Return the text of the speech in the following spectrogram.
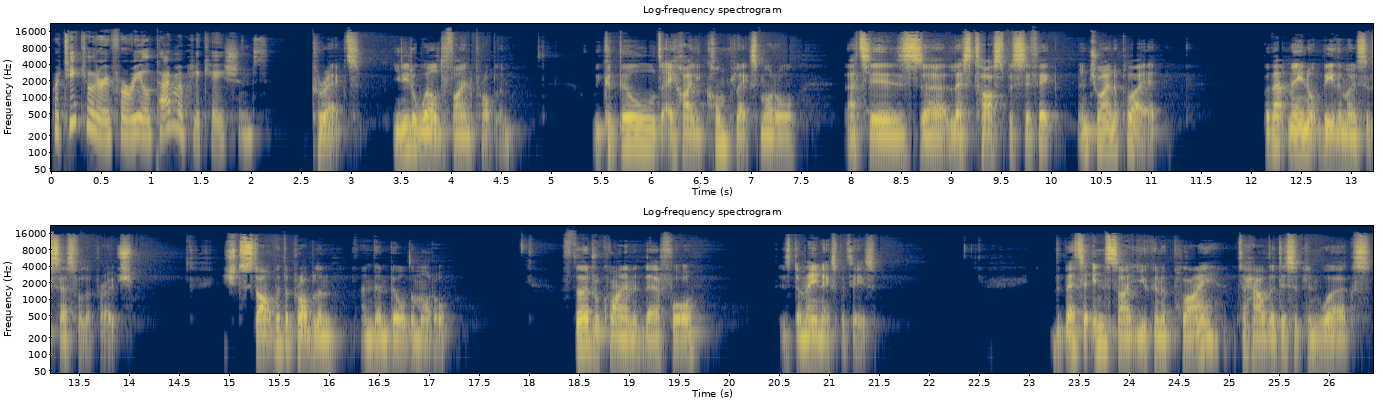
particularly for real-time applications. Correct. You need a well-defined problem. We could build a highly complex model that is uh, less task specific and try and apply it. But that may not be the most successful approach. You should start with the problem and then build the model. Third requirement, therefore, is domain expertise. The better insight you can apply to how the discipline works,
